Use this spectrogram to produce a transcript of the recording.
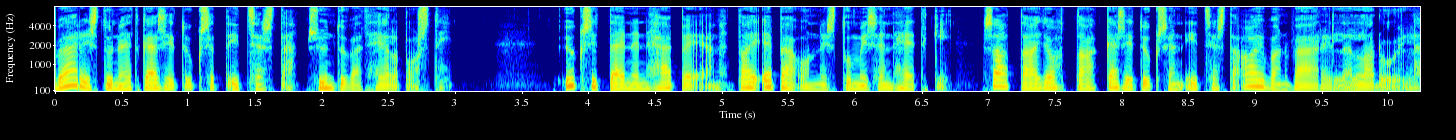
Vääristyneet käsitykset itsestä syntyvät helposti. Yksittäinen häpeän tai epäonnistumisen hetki saattaa johtaa käsityksen itsestä aivan väärille laduille.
